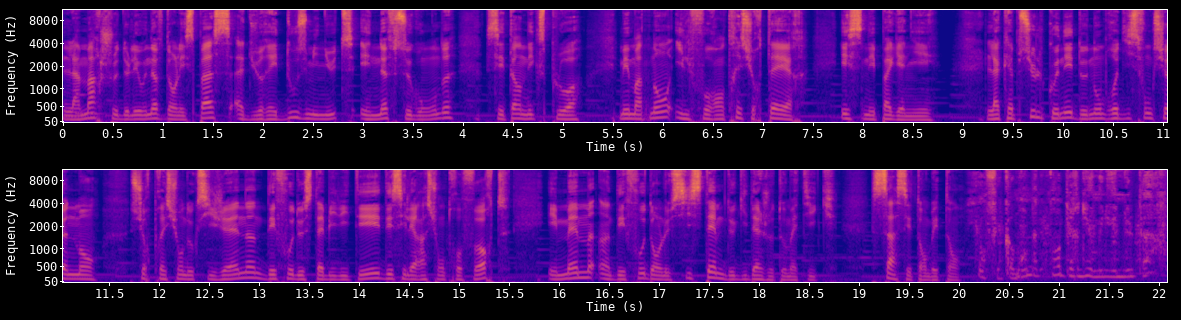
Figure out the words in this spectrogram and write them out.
La marche de Leonov dans l'espace a duré 12 minutes et 9 secondes, c'est un exploit, mais maintenant il faut rentrer sur Terre, et ce n'est pas gagné. La capsule connaît de nombreux dysfonctionnements, surpression d'oxygène, défaut de stabilité, décélération trop forte, et même un défaut dans le système de guidage automatique. Ça, c'est embêtant. Et on fait comment maintenant, perdu au milieu de nulle part?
